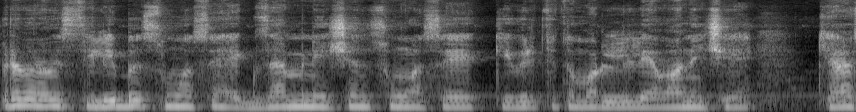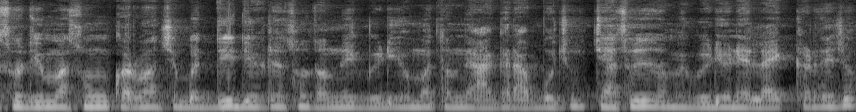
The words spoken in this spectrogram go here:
બરાબર, હવે સિલેબસ શું હશે એક્ઝામિનેશન શું હશે, કેવી રીતે તમારે લેવાની છે, ક્યાં સુધીમાં શું કરવાનું છે, બધી ડિટેલ્સ હું તમને વિડીયોમાં તમને આગળ આપું છું. ત્યાં સુધી તમે વિડીયોને લાઇક કરી દેજો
